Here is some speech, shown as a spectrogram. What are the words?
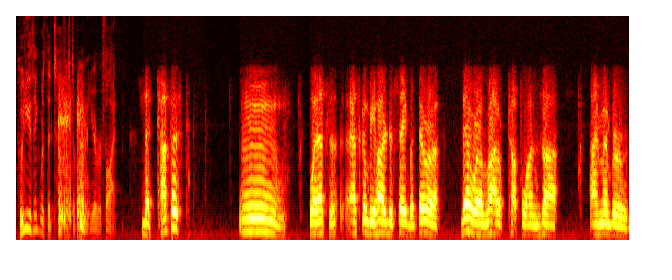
who do you think was the toughest opponent you ever fought? The toughest. Mm, well, that's a, that's going to be hard to say, but there were there were a lot of tough ones. Uh, I remember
